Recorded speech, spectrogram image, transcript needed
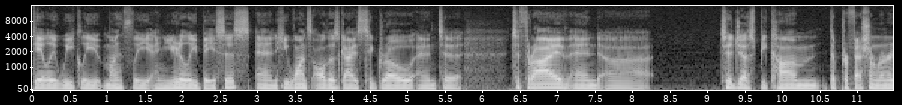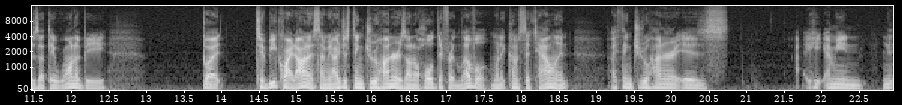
daily, weekly, monthly, and yearly basis, and he wants all those guys to grow and to to thrive and uh, to just become the professional runners that they want to be. But to be quite honest, I mean, I just think Drew Hunter is on a whole different level when it comes to talent. I think Drew Hunter is, he, I mean, n-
